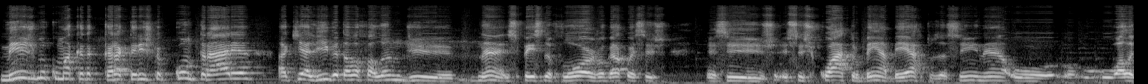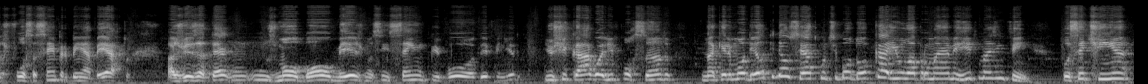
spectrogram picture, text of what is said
mesmo com uma característica contrária a que a liga estava falando de né, space the floor, jogar com esses, esses, esses quatro bem abertos, assim, né? O, o, o ala de força sempre bem aberto, às vezes até um, um small ball mesmo, assim, sem um pivô definido, e o Chicago ali forçando naquele modelo que deu certo com o Thibodeau, caiu lá para o Miami Heat, mas enfim, você tinha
